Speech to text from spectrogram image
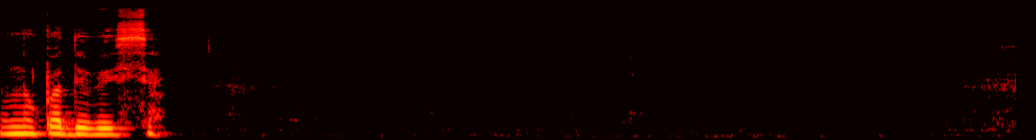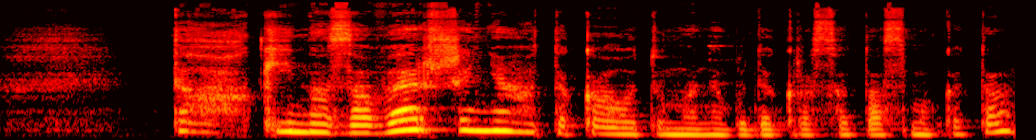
Ну, подивися. Так, і на завершення така от у мене буде красота смакота.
